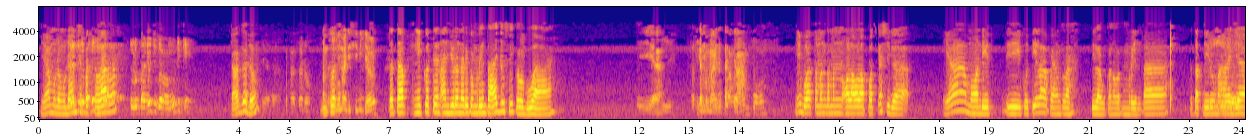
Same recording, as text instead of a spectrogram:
Ya mudah-mudahan cepat kelar lah. Lu pada juga nggak mudik ya? Kagak dong. ya kagak dong. Ikut di sini jauh tetap ngikutin anjuran dari pemerintah aja sih kalau gua. iya Tapi Kita pulang kampung. Ini buat teman-teman olah-olah podcast juga ya mohon di, diikuti lah apa yang telah dilakukan oleh pemerintah. Tetap di rumah Iya. aja.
